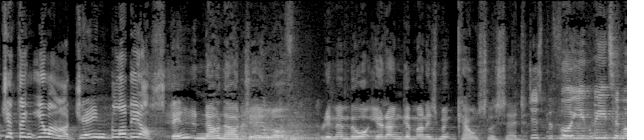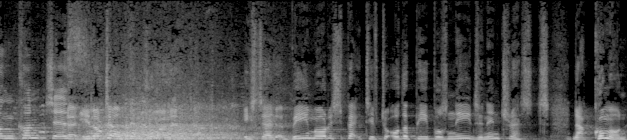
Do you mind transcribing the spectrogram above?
do you think you are, Jane Bloody Austen? Now, now, Jane, love. Remember what your anger management counsellor said. Just before you beat him unconscious. Uh, you're not helping, Joanna. He said, be more receptive to other people's needs and interests. Now, come on,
